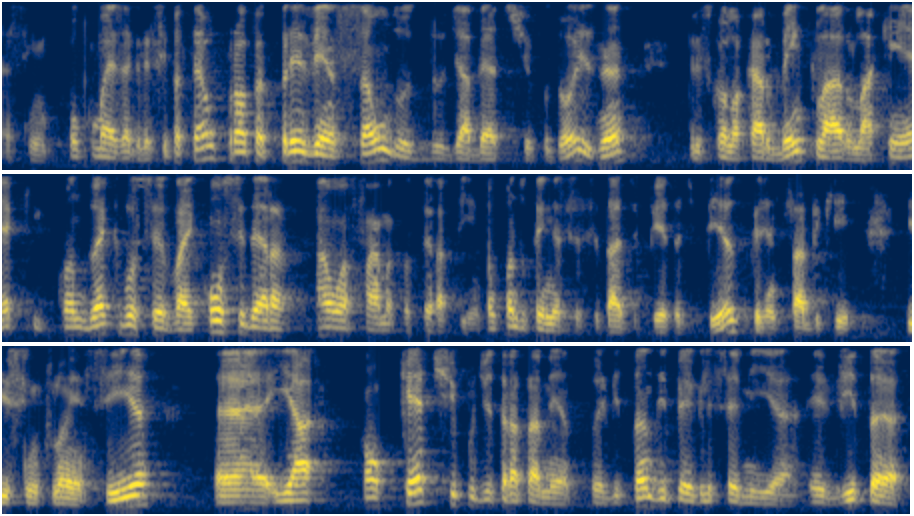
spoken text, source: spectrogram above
assim, um pouco mais agressiva, até a própria prevenção do, do diabetes tipo 2, né? Eles colocaram bem claro lá quem é que, quando é que você vai considerar uma farmacoterapia. Então, quando tem necessidade de perda de peso, porque a gente sabe que isso influencia, é, e a, qualquer tipo de tratamento, evitando hiperglicemia, evita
